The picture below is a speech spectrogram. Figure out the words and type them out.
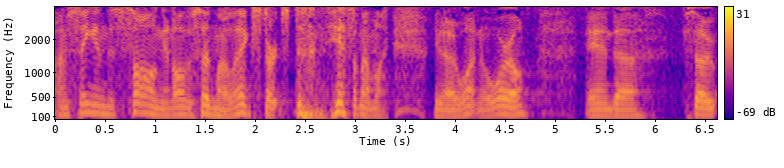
I'm singing this song, and all of a sudden my leg starts doing this, and I'm like, you know, what in the world? And uh, so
